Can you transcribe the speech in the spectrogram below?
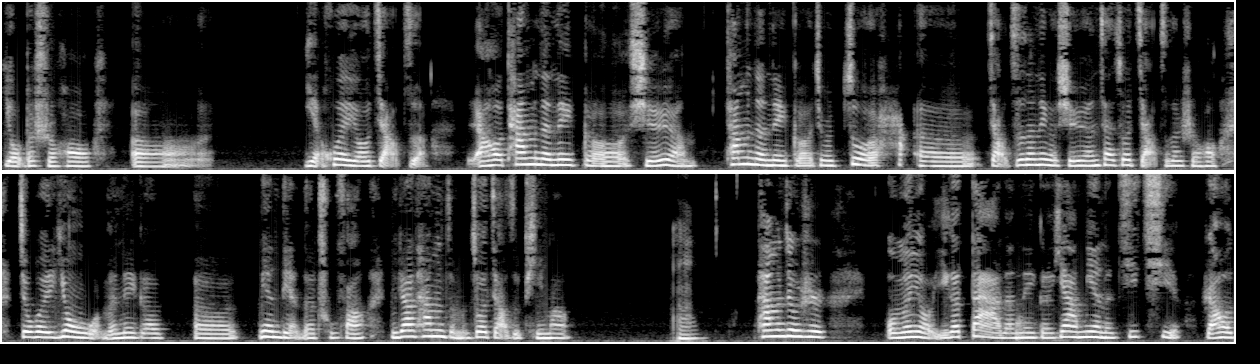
有的时候，呃，也会有饺子。然后他们的那个学员，他们的那个就是做呃饺子的那个学员，在做饺子的时候，就会用我们那个呃面点的厨房。你知道他们怎么做饺子皮吗？嗯，他们就是。我们有一个大的那个压面的机器，然后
